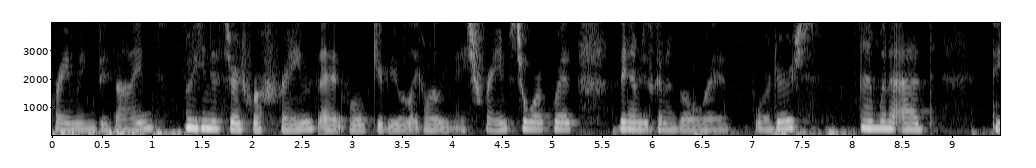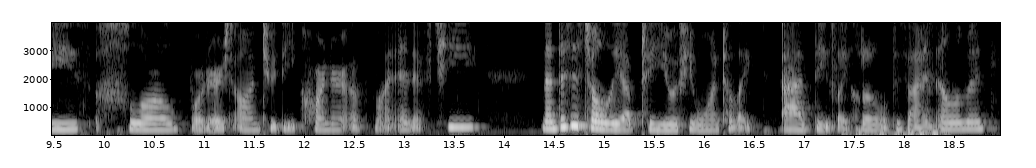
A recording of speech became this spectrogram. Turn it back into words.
framing designs. Or you can just search for frames and it will give you like really nice frames to work with. I think I'm just going to go with borders. And I'm going to add these floral borders onto the corner of my NFT. Now this is totally up to you if you want to like add these like little design elements.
